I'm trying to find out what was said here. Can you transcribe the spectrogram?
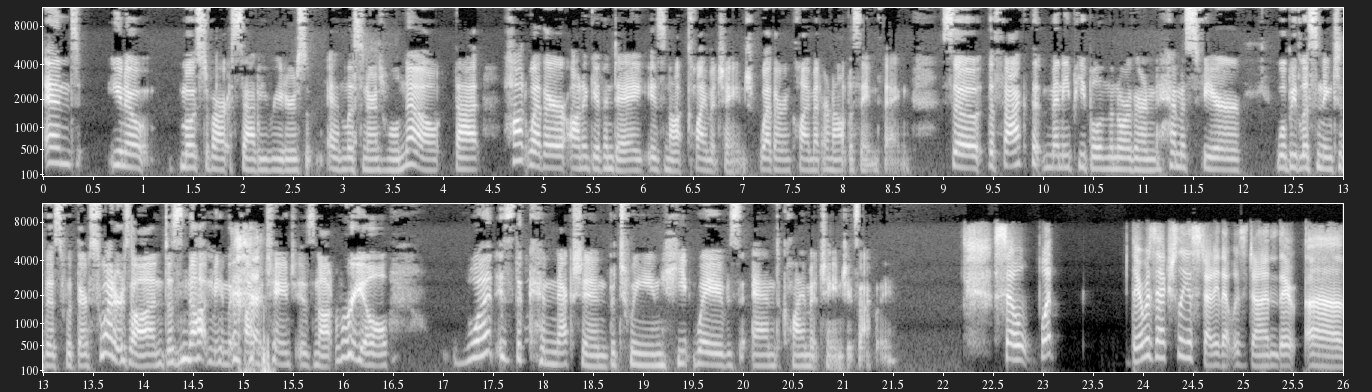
And, you know, most of our savvy readers and listeners will know that hot weather on a given day is not climate change. Weather and climate are not the same thing. So the fact that many people in the northern hemisphere will be listening to this with their sweaters on does not mean that climate change is not real. What is the connection between heat waves and climate change exactly? So what there was actually a study that was done there uh,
